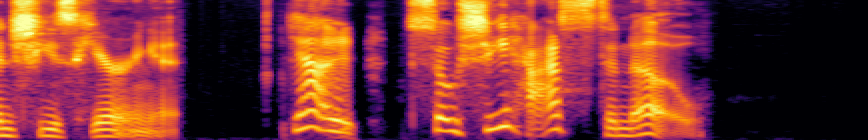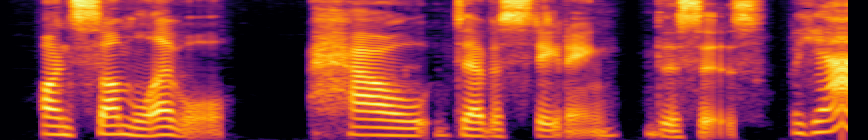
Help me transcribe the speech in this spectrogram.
and she's hearing it. Yeah. So she has to know on some level how devastating this is. Yeah.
